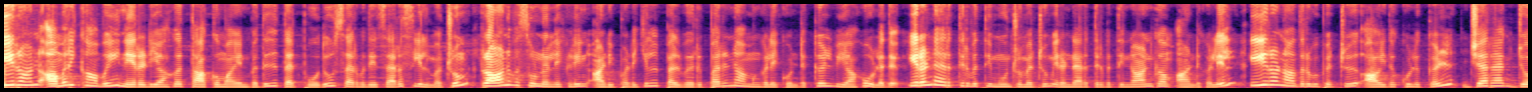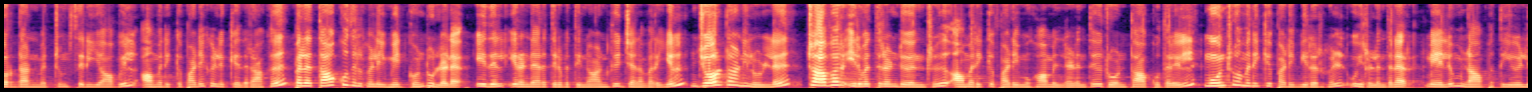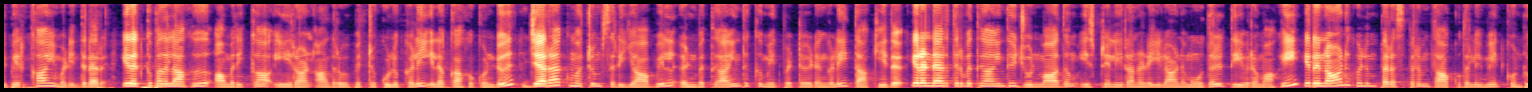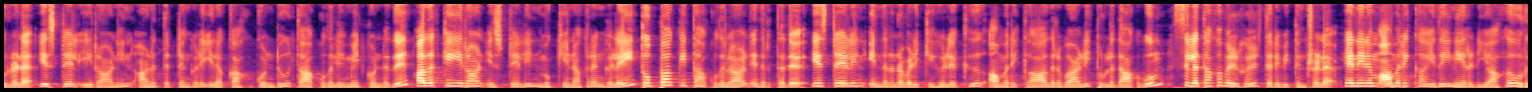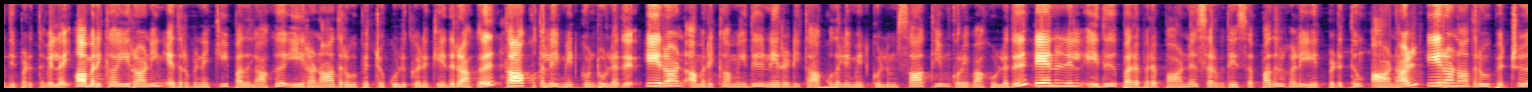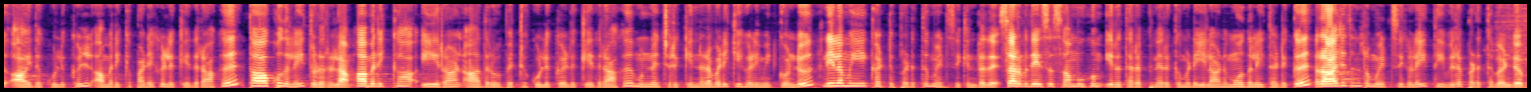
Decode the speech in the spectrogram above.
ஈரான் அமெரிக்காவை நேரடியாக தாக்குமா என்பது தற்போது சர்வதேச அரசியல் மற்றும் ராணுவ சூழ்நிலைகளின் அடிப்படையில் பல்வேறு பரிணாமங்களை கொண்ட கேள்வியாக உள்ளது. இரண்டாயிரத்தி இருபத்தி மூன்று மற்றும் இரண்டாயிரத்தி இருபத்தி நான்காம் ஆண்டுகளில் ஈரான் ஆதரவு பெற்று ஆயுத குழுக்கள் ஜெராக் ஜோர்டான் மற்றும் சிரியாவில் அமெரிக்க படைகளுக்கு எதிராக பல தாக்குதல்களை மேற்கொண்டுள்ளன. இதில் இரண்டாயிரத்தி இருபத்தி நான்கு ஜனவரியில் ஜோர்டானில் உள்ள டவர் இருபத்தி இரண்டு அன்று அமெரிக்க படை முகாமில் நடந்த ரோன் தாக்குதலில் மூன்று அமெரிக்க படை வீரர்கள் உயிரிழந்தனர். மேலும் நாற்பத்தி ஏழு பேர் காயமடைந்தனர். இதற்கு பதிலாக அமெரிக்கா ஈரான் ஆதரவு பெற்ற குழுக்களை இலக்காக கொண்டு ஜெராக் மற்றும் சிரியாவில் எண்பத்தி ஐந்துக்கும் மேற்பட்ட இடங்களை தாக்கியது. இரண்டாயிரத்தி இருபத்தி ஐந்து ஜூன் மாதம் இஸ்ரேல் ஈரான் இடையிலான மோதல் தீவிரமாகி இரு நாடுகளும் பரஸ்பரம் தாக்குதலை மேற்கொண்டுள்ளன. இஸ்ரேல் ஈரானின் அணுத்திட்டங்களை இலக்காக கொண்டு தாக்குதலை மேற்கொண்டது அதற்கு ஈரான் இஸ்ரேலின் முக்கிய நகரங்களை துப்பாக்கி தாக்குதலால் எதிர்த்தது. இஸ்ரேலின் இந்த நடவடிக்கைகளுக்கு அமெரிக்கா ஆதரவு அளித்துள்ளதாகவும் சில தகவல்கள் தெரிவிக்கின்றன. எனினும் அமெரிக்க அமெரிக்கா இதை நேரடியாக உறுதிப்படுத்தவில்லை. அமெரிக்கா ஈரானின் எதிர்வினைக்கு பதிலாக ஈரான் ஆதரவு பெற்ற குழுக்களுக்கு எதிராக தாக்குதலை மேற்கொண்டுள்ளது. ஈரான் அமெரிக்கா மீது நேரடி தாக்குதலை மேற்கொள்ளும் சாத்தியம் குறைவாக உள்ளது. ஏனெனில் இது பரபரப்பான சர்வதேச பதில்களை ஏற்படுத்தும். ஆனால் ஈரான் ஆதரவு பெற்று ஆயுத குழுக்கள் அமெரிக்க படைகளுக்கு எதிராக தாக்குதலை தொடரலாம். அமெரிக்கா ஈரான் ஆதரவு பெற்ற குழுக்களுக்கு எதிராக முன்னெச்சரிக்கை நடவடிக்கைகளை மேற்கொண்டு நிலைமையை கட்டுப்படுத்த முயற்சிக்கின்றது. சர்வதேச சமூகம் இரு தரப்பினருக்கும் இடையிலான மோதலை தடுக்க ராஜதந்திர முயற்சிகளை தீவிரப்படுத்த வேண்டும்.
